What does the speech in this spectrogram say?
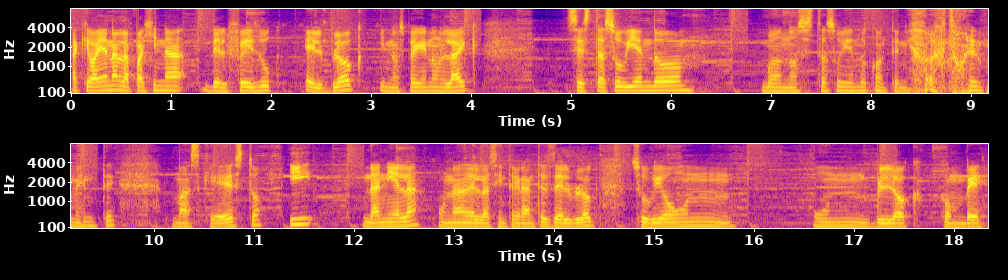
a que vayan a la página del Facebook, el blog, y nos peguen un like. Se está subiendo bueno, no se está subiendo contenido actualmente más que esto. Y Daniela, una de las integrantes del blog, subió un, un blog con B,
